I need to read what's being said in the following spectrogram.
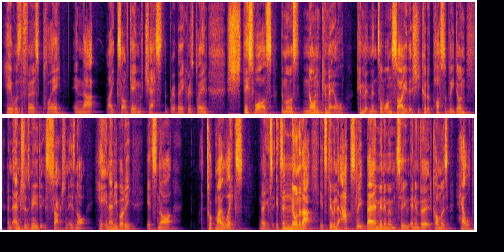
Here was the first play in that like sort of game of chess that Britt Baker is playing. This was the most non-committal commitment to one side that she could have possibly done. An entrance music distraction is not hitting anybody. It's not. I took my licks. Like it's it's mm-hmm. none of that. It's doing the absolute bare minimum to, in inverted commas, help.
